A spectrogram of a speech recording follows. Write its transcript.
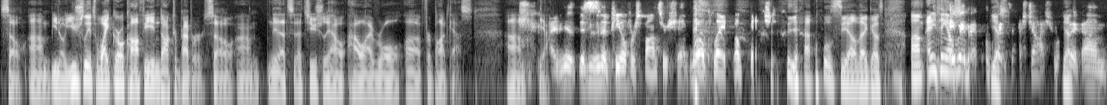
So, um, you know, usually it's white girl coffee and Dr Pepper. So, um, that's that's usually how how I roll uh, for podcasts. Um, yeah. I, this is an appeal for sponsorship. Well played. Well pitched. yeah, we'll see how that goes. Um, anything else? Hey, wait, wait, yes. quick, Josh, Josh, real Yeah. quick. Um,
